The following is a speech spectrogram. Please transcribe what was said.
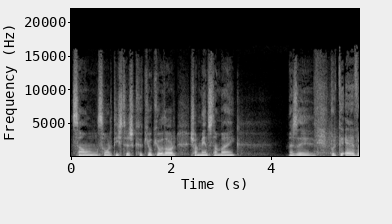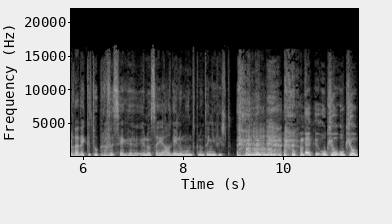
São, são artistas que, que, eu, que eu adoro. Sean Mendes também. Mas é. Porque a verdade é que a tua prova cega, eu não sei, há alguém no mundo que não tenha visto? é- o, que eu, o que eu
